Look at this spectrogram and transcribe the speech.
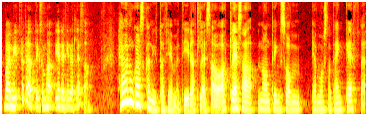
Vad är nytt för dig att liksom ge dig tid att läsa? Det var nog ganska nytt att ge mig tid att läsa och att läsa någonting som jag måste tänka efter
